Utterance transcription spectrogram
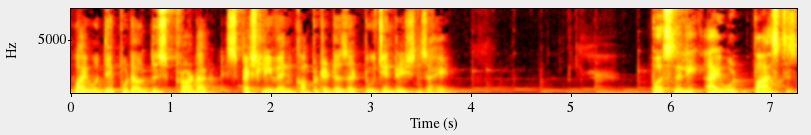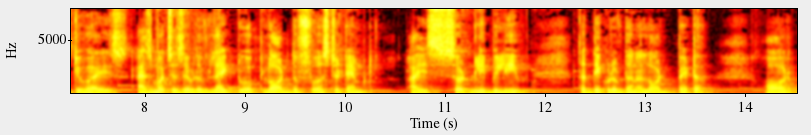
why would they put out this product, especially when competitors are two generations ahead? Personally, I would pass this device as much as I would have liked to applaud the first attempt. I certainly believe that they could have done a lot better or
